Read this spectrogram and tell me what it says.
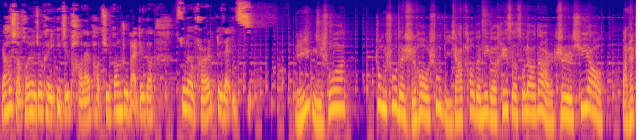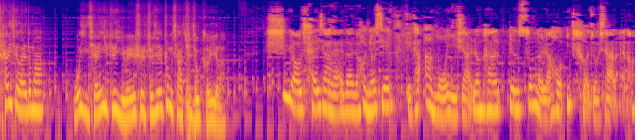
然后小朋友就可以一直跑来跑去，帮助把这个塑料盆儿堆在一起。哎，你说种树的时候，树底下套的那个黑色塑料袋是需要把它拆下来的吗？我以前一直以为是直接种下去就可以了。是要拆下来的，然后你要先给它按摩一下，让它变松了，然后一扯就下来了。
